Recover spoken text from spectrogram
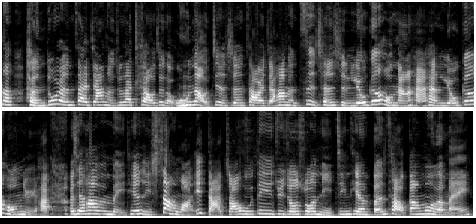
那，很多人在家呢就在跳这个无脑健身操，而且他们自称是刘畊宏男孩和刘畊宏女孩，而且他们每天一上网一打招呼，第一句就说你今天《本草纲目》了没？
